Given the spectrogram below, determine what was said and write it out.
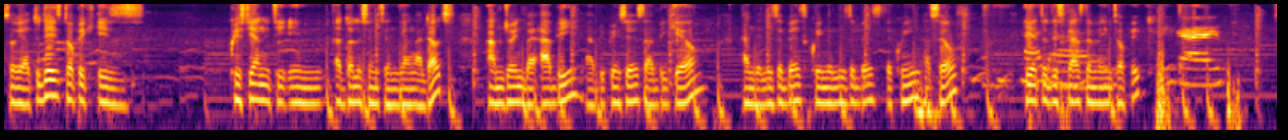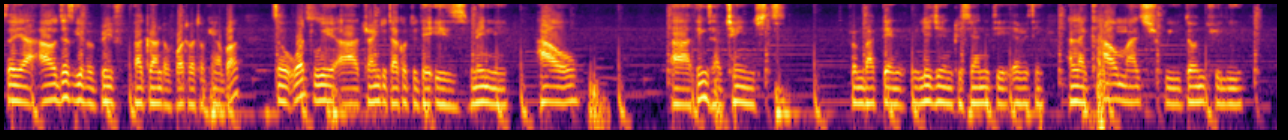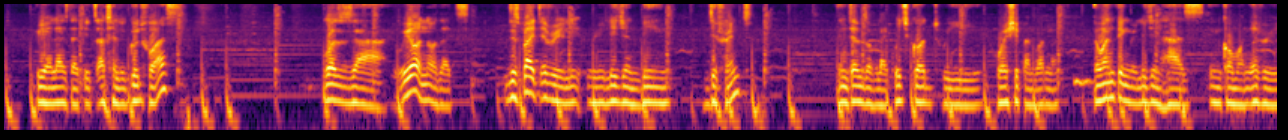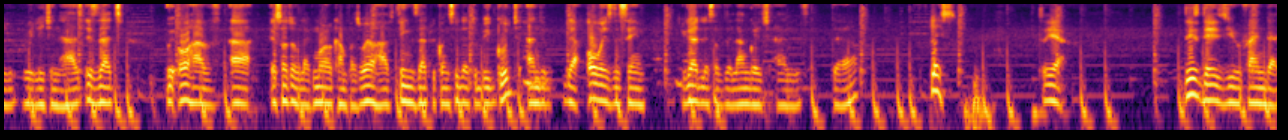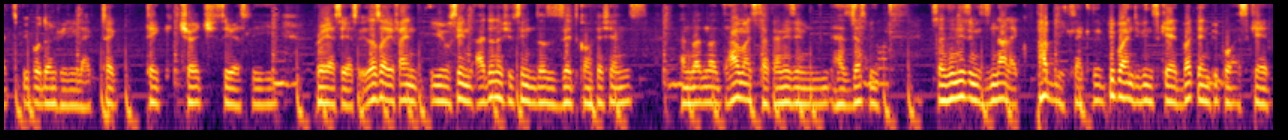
So yeah, today's topic is Christianity in adolescents and young adults. I'm joined by Abby, Abby Princess, Abigail, and Elizabeth, Queen Elizabeth, the Queen herself, here to discuss the main topic. Hey guys. So yeah, I'll just give a brief background of what we're talking about. So what we are trying to tackle today is mainly how uh, things have changed from back then, religion, Christianity, everything, and like how much we don't really realize that it's actually good for us. Because uh, we all know that despite every religion being different, in terms of like which god we worship and whatnot the one thing religion has in common every religion has is that we all have uh, a sort of like moral compass where we have things that we consider to be good and they're always the same regardless of the language and the place. So yeah. These days you find that people don't really like take take church seriously prayer seriously. That's why you find you've seen i don't know if you've seen those z confessions and whatnot. How much satanism has just been satanism is now like public like the people aren't even scared. Back then people are scared.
